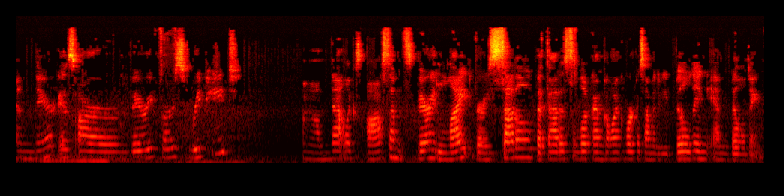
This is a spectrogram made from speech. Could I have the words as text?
And there is our very first repeat. Um, that looks awesome. It's very light, very subtle, but that is the look I'm going for because I'm going to be building and building.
